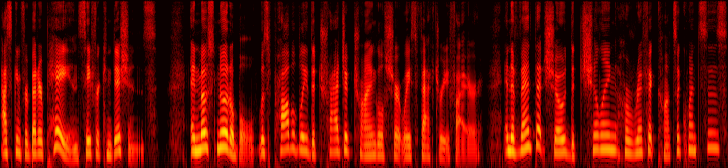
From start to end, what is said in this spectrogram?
asking for better pay and safer conditions. And most notable was probably the tragic Triangle Shirtwaist Factory fire, an event that showed the chilling, horrific consequences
